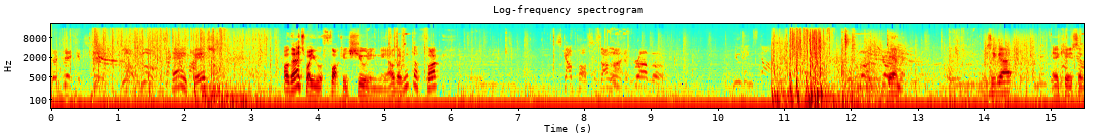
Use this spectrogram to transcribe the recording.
They're taking C. Hey, bitch. Oh, that's why you were fucking shooting me. I was like, what the fuck? Scout pulse is online. Losing Bravo. Using stun. Damn it. What's he got? AK-74.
